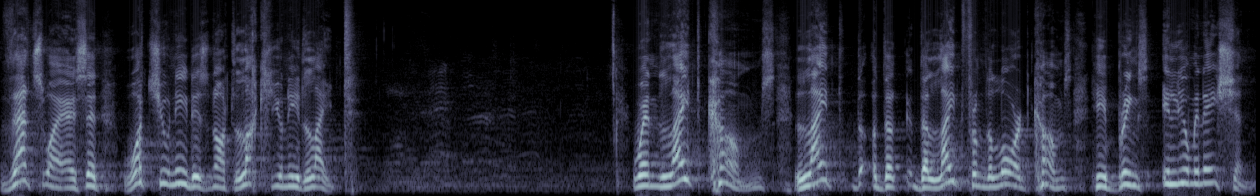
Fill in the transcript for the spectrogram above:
That's why I said, what you need is not luck, you need light. When light comes, light, the, the, the light from the Lord comes, He brings illumination.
